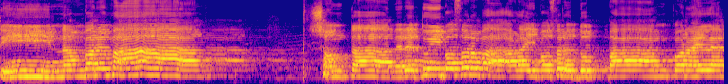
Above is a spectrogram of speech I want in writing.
তিন নম্বর মা। সন্তানের দুই বছর বা আড়াই বছর দুধ পান করাইলেন।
